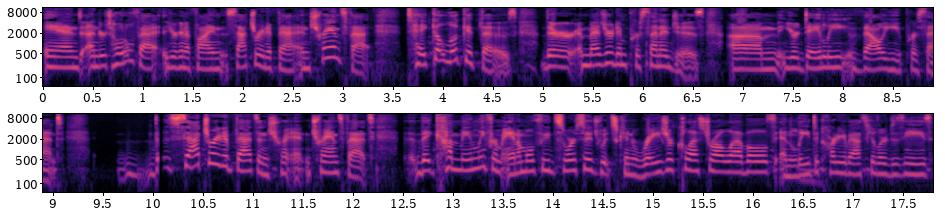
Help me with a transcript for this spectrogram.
And under total fat, you're going to find saturated fat and trans fat. Take a look at those. They're measured in percentages, um, your daily value percent the saturated fats and tra- trans fats, they come mainly from animal food sources, which can raise your cholesterol levels and lead to mm-hmm. cardiovascular disease.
